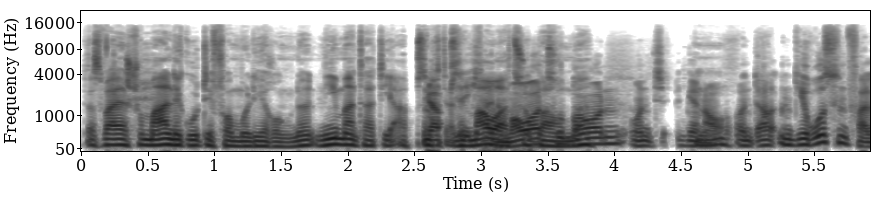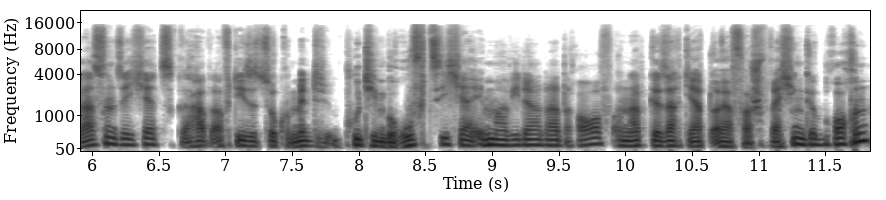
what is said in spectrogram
Das war ja schon mal eine gute Formulierung. Ne? Niemand hat die Absicht, die Absicht eine Mauer, eine Mauer zu bauen. Zu bauen ne? Und genau. Mhm. Und, und, die Russen verlassen sich jetzt auf dieses Dokument. Putin beruft sich ja immer wieder darauf und hat gesagt, ihr habt euer Versprechen gebrochen.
